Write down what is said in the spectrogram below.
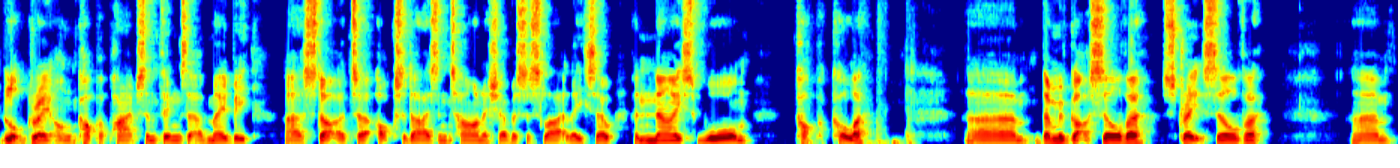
look great on copper pipes and things that have maybe uh, started to oxidize and tarnish ever so slightly. So a nice warm copper colour. Um, then we've got a silver, straight silver. Um,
